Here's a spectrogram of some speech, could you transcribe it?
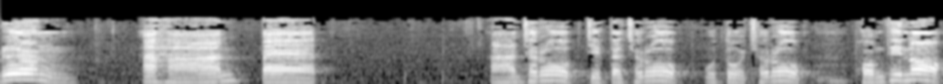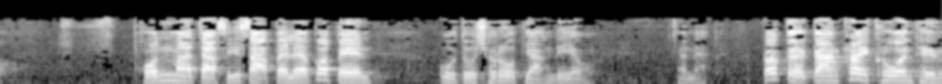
เรื่องอาหารแปดอาหารชรูป จิตตชรูป อุตุชรูป ผมที่นอกพ้นมาจากศีรษะไปแล้วก็เป็นอุตุชรูปอย่างเดียวนะก็เกิดการใคร่ครวญถึง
